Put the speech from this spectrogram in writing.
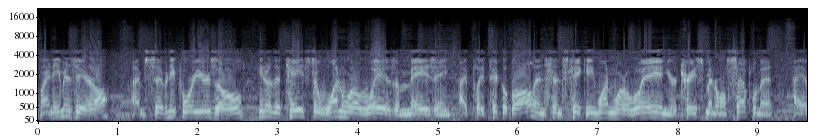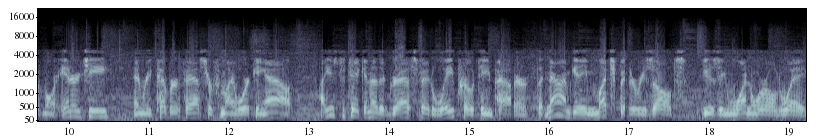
My name is Errol. I'm 74 years old. You know, the taste of One World Whey is amazing. I play pickleball, and since taking One World Whey and your trace mineral supplement, I have more energy and recover faster from my working out. I used to take another grass fed whey protein powder, but now I'm getting much better results using One World Whey.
